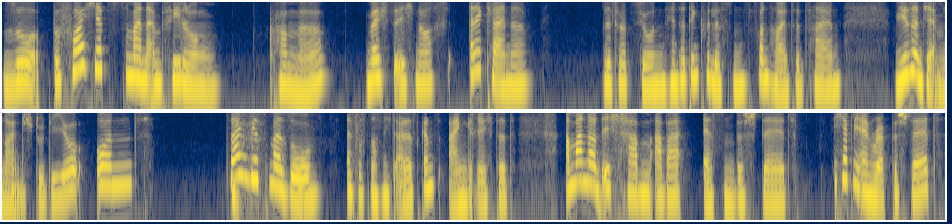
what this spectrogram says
So, bevor ich jetzt zu meiner Empfehlung komme, möchte ich noch eine kleine Situation hinter den Kulissen von heute teilen. Wir sind ja im neuen Studio und sagen wir es mal so, es ist noch nicht alles ganz eingerichtet. Amanda und ich haben aber Essen bestellt. Ich habe mir einen Wrap bestellt.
